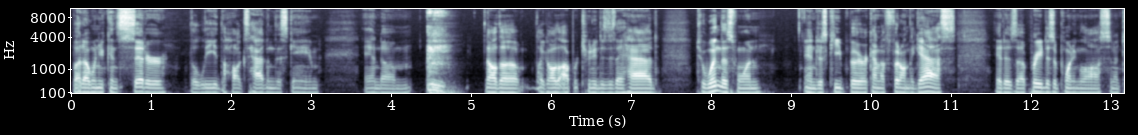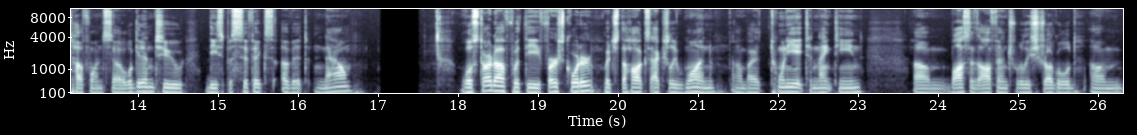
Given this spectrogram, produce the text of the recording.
But uh, when you consider the lead the Hawks had in this game, and um, all the like all the opportunities they had to win this one and just keep their kind of foot on the gas, it is a pretty disappointing loss and a tough one. So we'll get into the specifics of it now. We'll start off with the first quarter, which the Hawks actually won um, by 28 to 19. Um, Boston's offense really struggled um,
